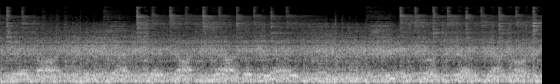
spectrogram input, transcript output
denied, and did not have a place. It's the same that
